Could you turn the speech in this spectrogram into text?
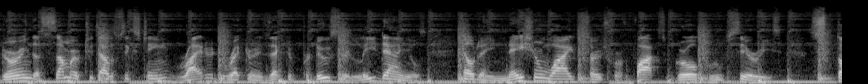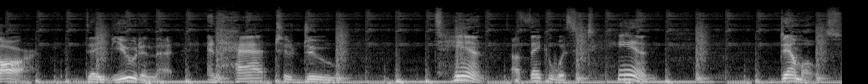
During the summer of 2016, writer, director, and executive producer Lee Daniels held a nationwide search for Fox Girl Group series. Star debuted in that and had to do 10, I think it was 10 demos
